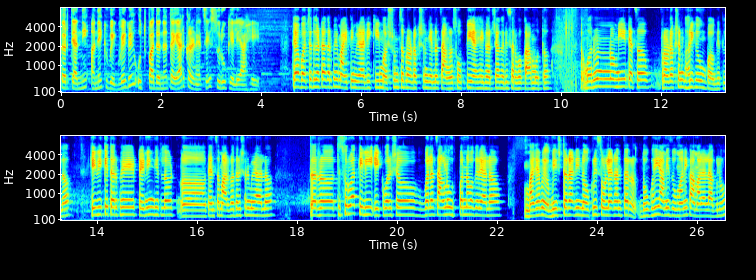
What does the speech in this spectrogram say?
तर त्यांनी अनेक वेगवेगळी उत्पादनं तयार करण्याचे सुरू केले आहे. तेव्हा बचत गटातर्फे माहिती मिळाली की मशरूमचं प्रोडक्शन घेणं चांगलं सोपी आहे घरच्या घरी सर्व काम होतं. म्हणून मी त्याचं प्रोडक्शन घरी घेऊन बघितलं के व्ही केतर्फे ट्रेनिंग घेतलं त्यांचं मार्गदर्शन मिळालं. तर ती सुरुवात केली. एक वर्ष मला चांगलं उत्पन्न वगैरे आलं. माझ्या मिस्टरांनी नोकरी सोडल्यानंतर दोघंही आम्ही जोमाने कामाला लागलो.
